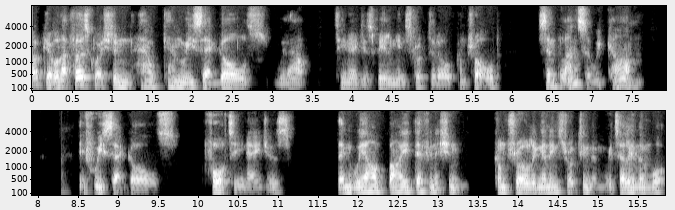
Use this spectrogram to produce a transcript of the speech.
Okay, well, that first question how can we set goals without teenagers feeling instructed or controlled? Simple answer we can't. If we set goals for teenagers, then we are by definition controlling and instructing them. We're telling them what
